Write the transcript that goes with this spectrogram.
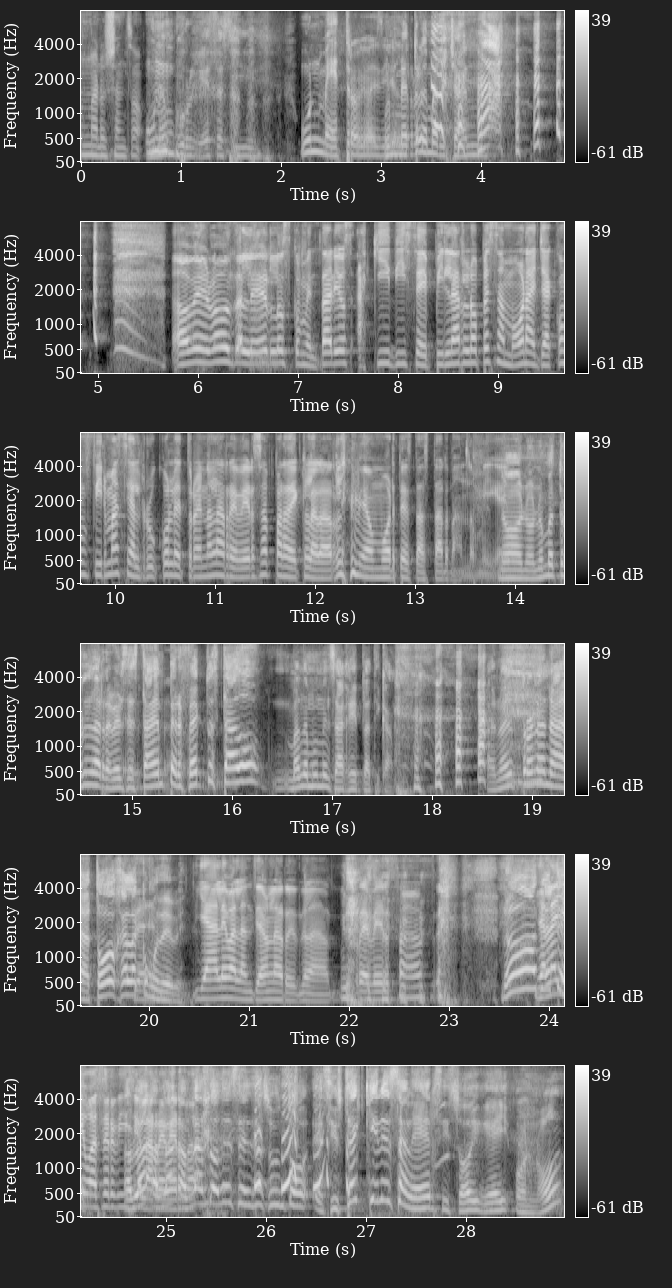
Un maruchanzo. una Un, hamburguesa así. un metro, iba a decir. un metro de maruchan. A ver, vamos a leer los comentarios. Aquí dice Pilar López Zamora, ya confirma si al ruco le truena la reversa para declararle mi amor. Te estás tardando, Miguel. No, no, no me trona la reversa. Está en perfecto estado. Mándame un mensaje y platicamos. Ah, No me trona nada. Todo jala como debe. Ya le balancearon la, re- la reversa. No, Ya la llevó a servicio la reversa. Hablando de ese, ese asunto, eh, si usted quiere saber si soy gay o no,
